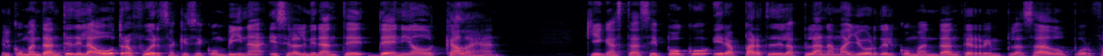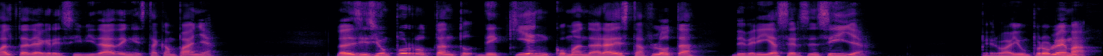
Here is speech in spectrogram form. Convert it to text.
El comandante de la otra fuerza que se combina es el almirante Daniel Callahan, quien hasta hace poco era parte de la plana mayor del comandante reemplazado por falta de agresividad en esta campaña. La decisión, por lo tanto, de quién comandará esta flota debería ser sencilla. Pero hay un problema.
